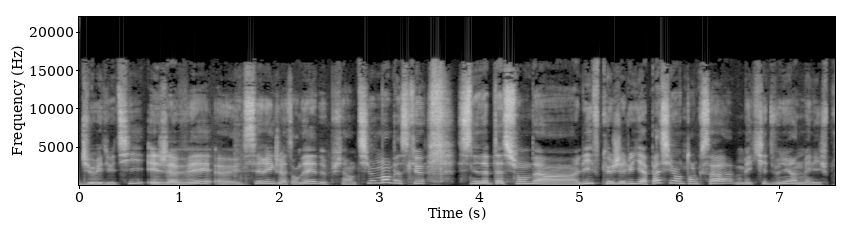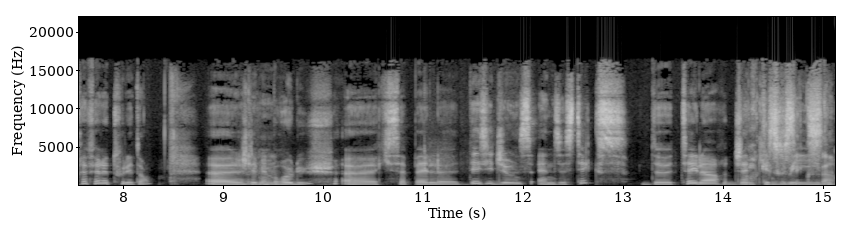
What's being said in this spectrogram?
Jury Duty et j'avais euh, une série que j'attendais depuis un petit moment parce que c'est une adaptation d'un livre que j'ai lu il y a pas si longtemps que ça, mais qui est devenu un de mes livres préférés de tous les temps. Euh, je l'ai Mhm. même relu, euh, qui s'appelle Daisy Jones and the Sticks de Taylor Jenkins que c'est que Reid.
